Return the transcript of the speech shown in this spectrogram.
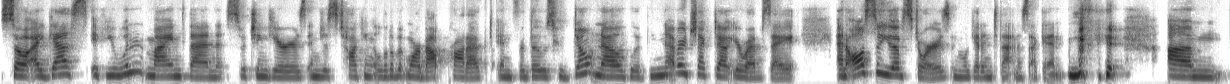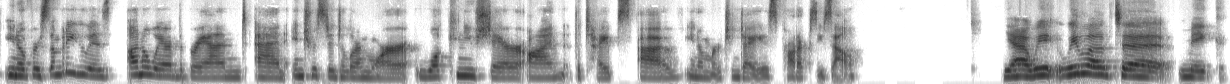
so I guess if you wouldn't mind then switching gears and just talking a little bit more about product. And for those who don't know, who have never checked out your website, and also you have stores, and we'll get into that in a second. um, you know, for somebody who is unaware of the brand and interested to learn more, what can you share on the types of, you know, merchandise products you sell? Yeah, we we love to make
